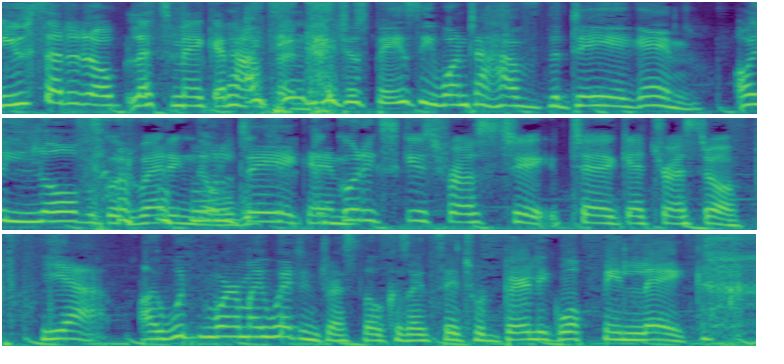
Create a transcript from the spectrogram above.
you set it up. Let's make it happen. I think I just basically want to have the day again. I love a good wedding though. One day a again. good excuse for us to, to get dressed up. Yeah, I wouldn't wear my wedding dress though because I'd say it would barely go up my leg.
